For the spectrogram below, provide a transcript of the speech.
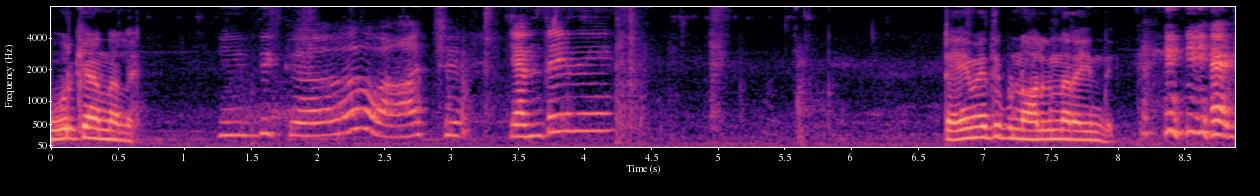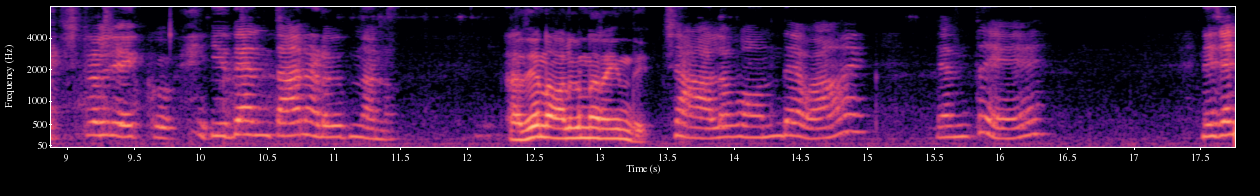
ఊరికే అన్నాలే. ఎందుకు? వాచ్ ఎంత ఇది? టైం అయితే ఇప్పుడు నాలుగున్నర అయింది. ఎక్స్ట్రా ఇదెంత అని అడుగుతున్నాను. అదే నాలుగున్నర అయింది. చాలా బాగుందేవా? ఎంతే? నిజం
